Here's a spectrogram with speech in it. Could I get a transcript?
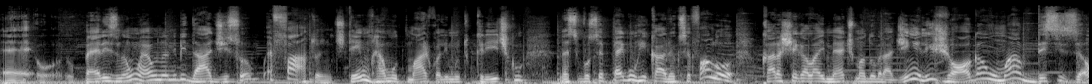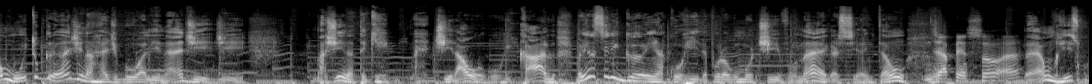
É, o, o, Pérez não é unanimidade, isso é fato. A gente tem um Helmut Marko ali muito crítico, né? Se você pega um Ricardo, é o que você falou, o cara chega lá e mete uma dobradinha, ele joga uma decisão muito grande na Red Bull ali, né? de, de Imagina ter que tirar o, o, Ricardo. Imagina se ele ganha a corrida por algum motivo, né, Garcia? Então. Já pensou? É, é um risco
